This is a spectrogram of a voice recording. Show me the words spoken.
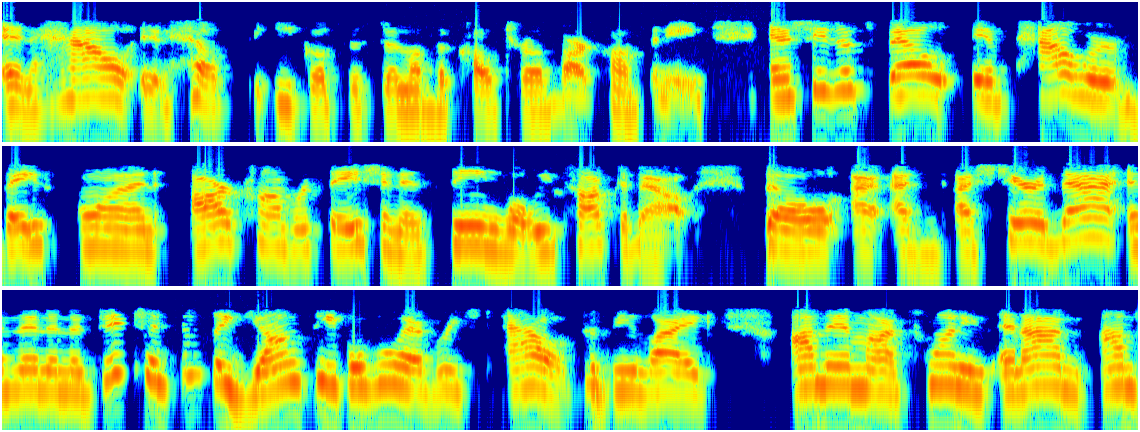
and how it helps the ecosystem of the culture of our company. And she just felt empowered based on our conversation and seeing what we talked about. So I, I, I shared that, and then in addition, just the young people who have reached out to be like, I'm in my 20s and I'm I'm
